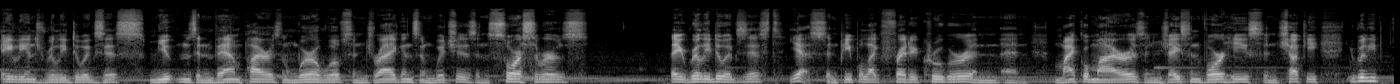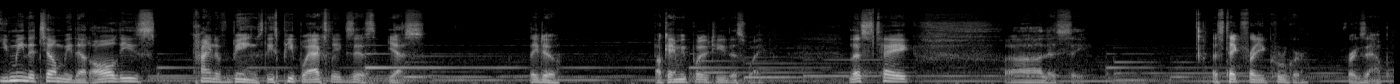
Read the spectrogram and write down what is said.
aliens really do exist? Mutants and vampires and werewolves and dragons and witches and sorcerers? They really do exist? Yes. And people like Freddy Krueger and, and Michael Myers and Jason Voorhees and Chucky, you really you mean to tell me that all these kind of beings, these people actually exist? Yes. They do. Okay, let me put it to you this way. Let's take, uh, let's see. Let's take Freddy Krueger, for example,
